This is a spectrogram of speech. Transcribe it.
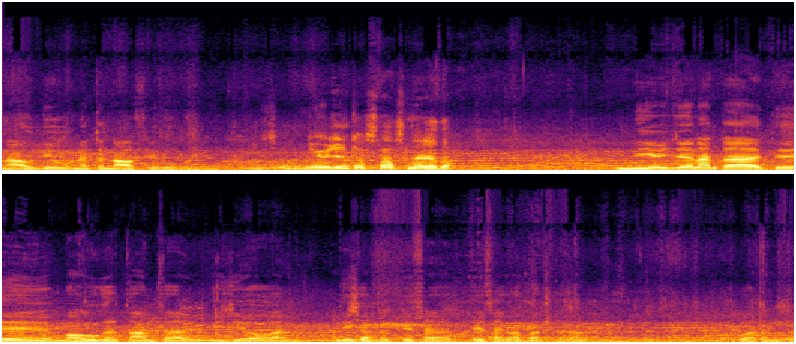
नाव देऊ नाही तर नाव फिरू बोलले नियोजन कसं असणार आता? नियोजन आता ते भाऊ करतो आमचा विजय ओवाल ते अच्छा. करतात ते सगळं ते सगळं बघतात पोरांचं.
